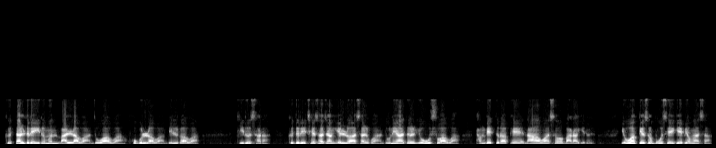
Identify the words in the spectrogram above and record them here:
그 딸들의 이름은 말라와 노아와 호글라와 밀가와 디르사라. 그들이 제사장 엘르아살과 눈의 아들 요우수아와 방백들 앞에 나와서 말하기를 여호와께서 모세에게 명하사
